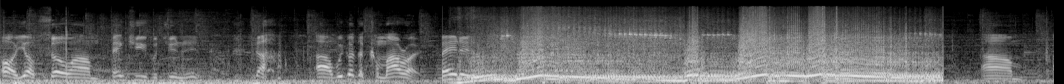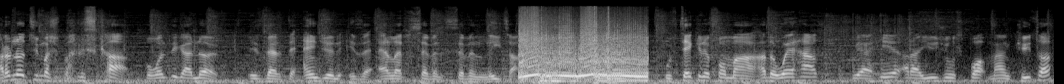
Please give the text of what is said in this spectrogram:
Oh yo, so um, thank you for tuning in. uh, we got the Camaro. Made it. Um, I don't know too much about this car, but one thing I know is that the engine is an LS7 7 liter. We've taken it from our other warehouse. We are here at our usual spot, Mount Coot-tha.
